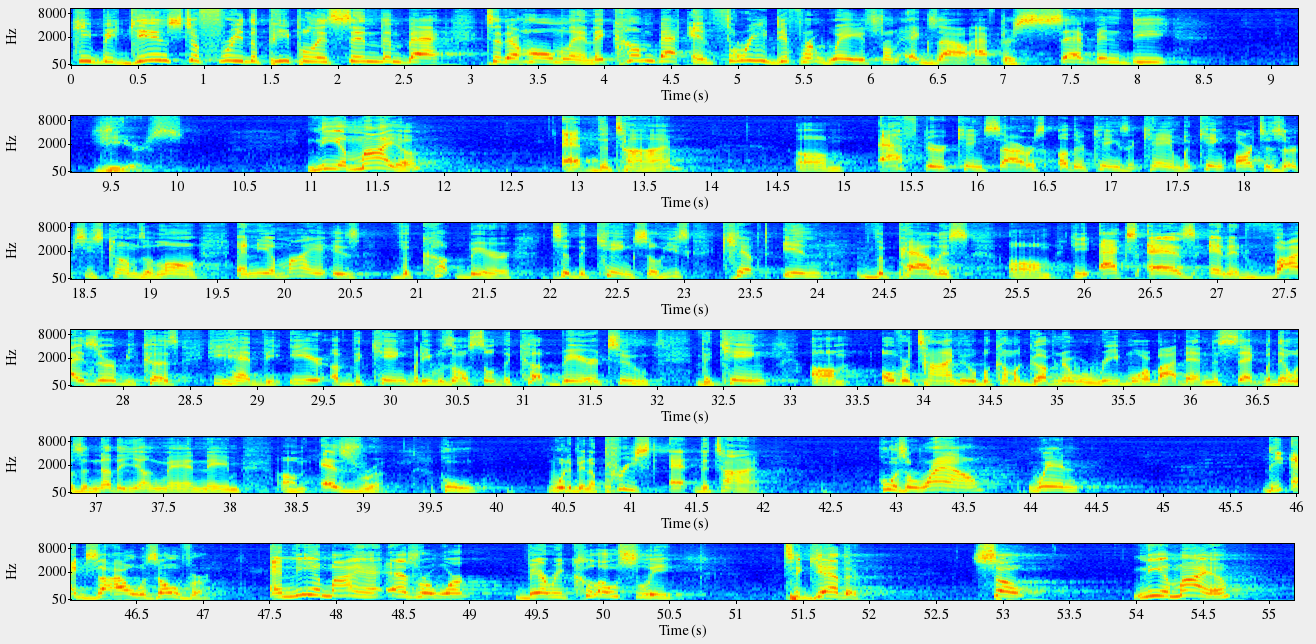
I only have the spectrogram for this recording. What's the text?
he begins to free the people and send them back to their homeland. They come back in three different waves from exile after 70 years. Nehemiah, at the time, um, after King Cyrus, other kings that came, but King Artaxerxes comes along, and Nehemiah is the cupbearer to the king. So he's kept in the palace. Um, he acts as an advisor because he had the ear of the king, but he was also the cupbearer to the king. Um, over time, he will become a governor. We'll read more about that in a sec. But there was another young man named um, Ezra who would have been a priest at the time, who was around when the exile was over. And Nehemiah and Ezra worked very closely together. So, Nehemiah,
